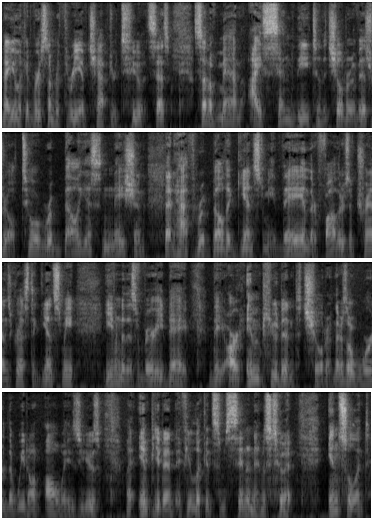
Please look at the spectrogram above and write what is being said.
Now you look at verse number three of chapter two. It says, Son of man, I send thee to the children of Israel, to a rebellious nation that hath rebelled against me they and their fathers have transgressed against me, even to this very day. They are impudent children. There's a word that we don't always use, but impudent, if you look at some synonyms to it, insolent,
